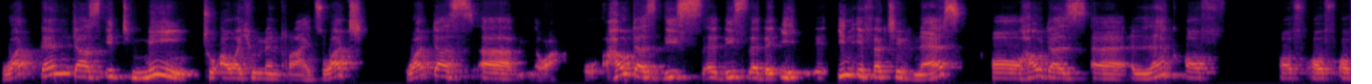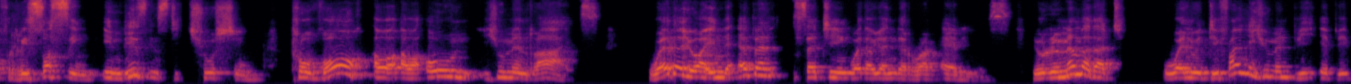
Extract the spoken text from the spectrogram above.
What then does it mean to our human rights? What, what does, uh, how does this, uh, this uh, the ineffectiveness or how does uh, a lack of, of, of, of resourcing in this institution provoke our, our own human rights? Whether you are in the urban setting, whether you're in the rural areas, you remember that when we define a human be, a be,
